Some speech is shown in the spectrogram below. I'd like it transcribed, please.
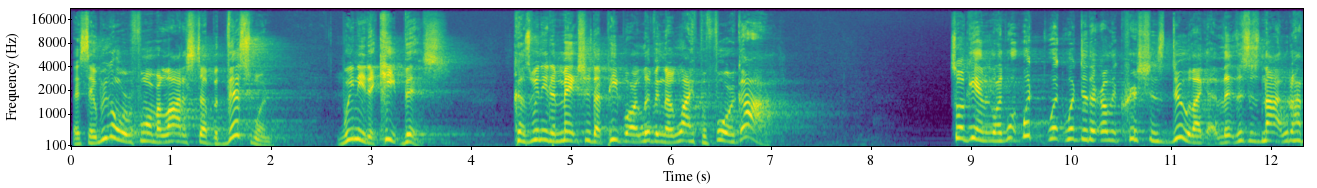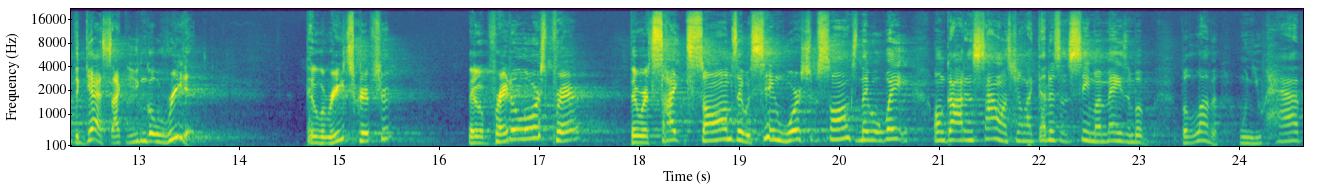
They say, we're going to reform a lot of stuff, but this one, we need to keep this because we need to make sure that people are living their life before God. So again, like what, what, what, what did the early Christians do? Like this is not, we don't have to guess. Like you can go read it. They would read scripture. They would pray the Lord's Prayer. They would recite psalms. They would sing worship songs, and they would wait on God in silence. You're like, that doesn't seem amazing. But beloved, when you have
